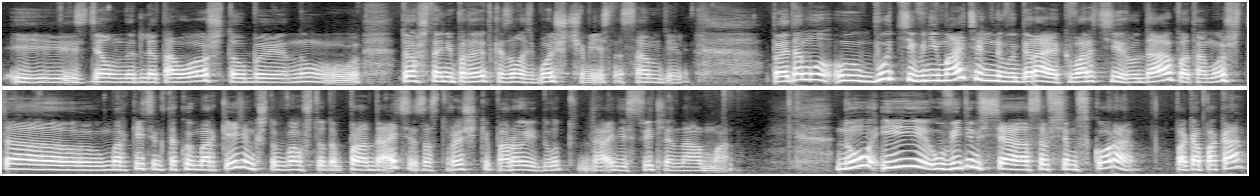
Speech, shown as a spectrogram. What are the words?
и сделано для того, чтобы ну, то, что они продают, казалось больше, чем есть на самом деле. Поэтому э, будьте внимательны, выбирая квартиру, да, потому что маркетинг такой маркетинг, чтобы вам что-то продать, застройщики порой идут, да, действительно на обман. Ну и увидимся совсем скоро. Пока-пока.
